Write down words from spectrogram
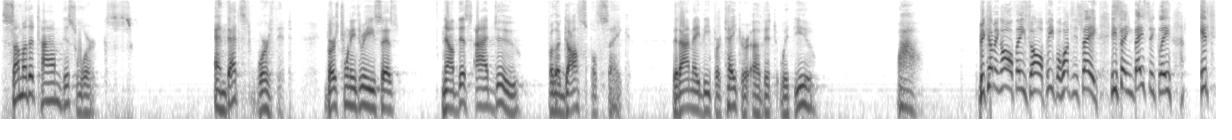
Some of the time this works. And that's worth it. Verse 23 he says, Now this I do for the gospel's sake, that I may be partaker of it with you. Wow. Becoming all things to all people. What's he saying? He's saying basically, it's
